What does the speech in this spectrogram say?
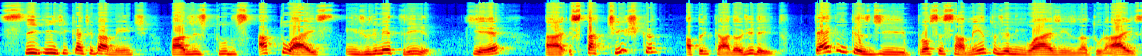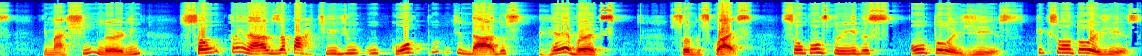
significativamente para os estudos atuais em jurimetria, que é a estatística aplicada ao direito. Técnicas de processamento de linguagens naturais e machine learning são treinadas a partir de um corpo de dados relevantes, sobre os quais são construídas ontologias. O que são ontologias?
